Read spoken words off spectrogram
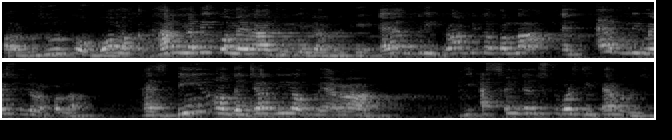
और हुजूर को वो हर नबी को मेराज हुई है याद रखिए every prophet of Allah and every messenger of Allah has been on the journey of Miraj the ascendance towards the heavens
